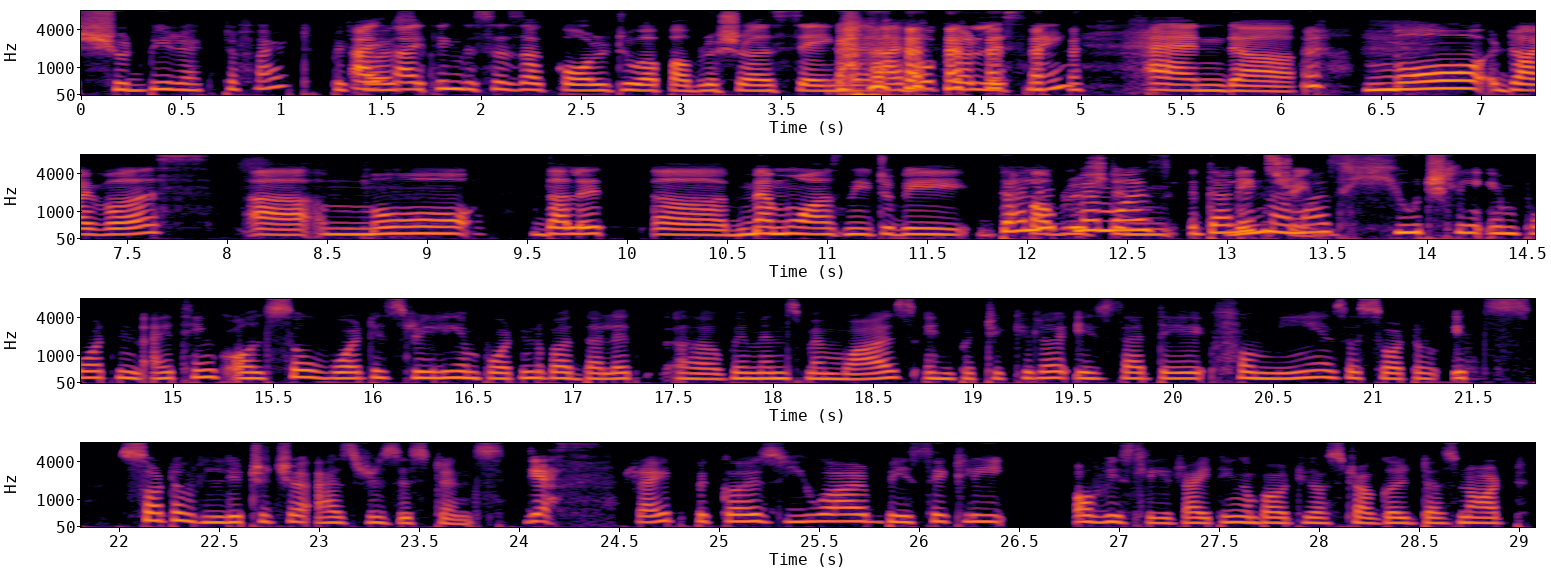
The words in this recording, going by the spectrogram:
should be rectified because I, I think this is a call to our publishers saying that I hope you're listening and uh, more diverse, uh, more Dalit uh, memoirs need to be Dalit published memoirs, in Dalit mainstream. memoirs hugely important. I think also what is really important about Dalit uh, women's memoirs in particular is that they, for me, is a sort of it's sort of literature as resistance, Yes. right? Because you are basically, obviously, writing about your struggle does not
